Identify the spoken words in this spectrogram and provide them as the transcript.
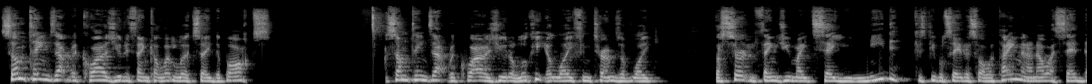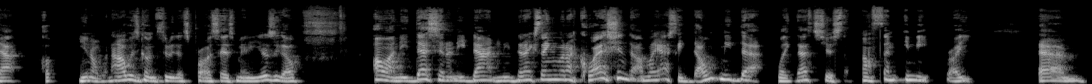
Sometimes that requires you to think a little outside the box. Sometimes that requires you to look at your life in terms of like there's certain things you might say you need because people say this all the time and i know i said that uh, you know when i was going through this process many years ago. Oh i need this and i need that and i need the next thing. When i questioned it i'm like I actually don't need that. Like that's just nothing in me right? Um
